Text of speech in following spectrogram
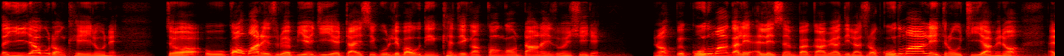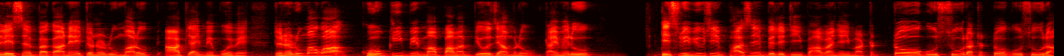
တရေရဖို့တောင်ခိရင်လုံးနဲ့ကျွန်တော်ဟိုကောင်းပါတယ်ဆိုတော့ PSG ရဲ့တိုက်စစ်ကိုလေဘာဦးတင်းခံစီကကောင်းကောင်းတားနိုင်စွမ်းရှိတယ် နော်ဂိုးသမားကလည်း Alisson Becker ပြသီလားဆိုတော့ဂိုးသမားကလည်းကျွန်တော်ကြည့်ရမယ်နော် Alisson Becker နဲ့ Donnarumma တို့အားပြိုင်မယ်ပွဲပဲ Donnarumma က goal keeping မှာဘာမှပြောစရာမလိုဒါပေမဲ့လို့ distribution passing ability ဘာဘာညိမှာတော်တော်ကိုစိုးတာတော်တော်ကိုစိုးတာ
